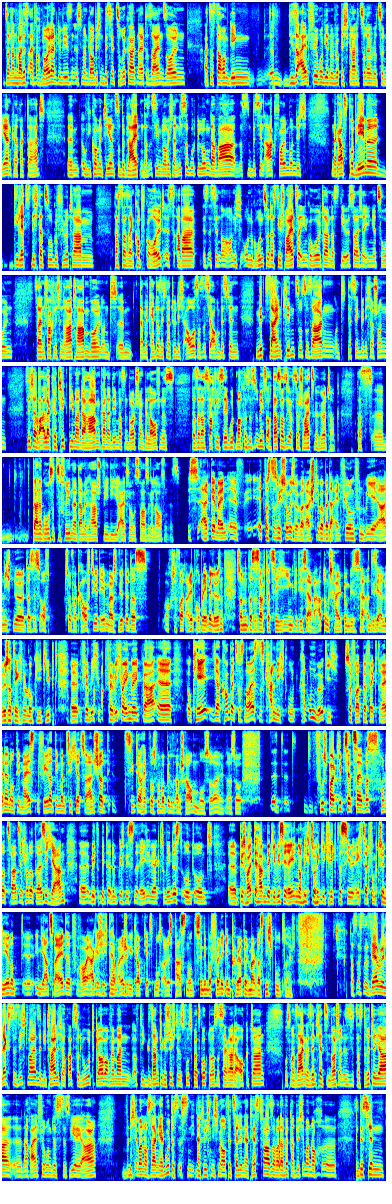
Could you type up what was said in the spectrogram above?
sondern weil es einfach Neuland gewesen ist, man, glaube ich, ein bisschen zurückhaltender hätte sein sollen, als es darum ging, ähm, diese Einführung, die nun wirklich geradezu revolutionären Charakter hat, ähm, irgendwie kommentieren zu begleiten. Das ist ihm, glaube ich, dann nicht so gut gelungen, da war das ein bisschen arg vollmundig und da gab es Probleme, die letztlich dazu geführt haben, dass da sein Kopf gerollt ist. Aber es ist ja auch nicht ohne Grund so, dass die Schweizer ihn geholt haben, dass die Österreicher ihn jetzt holen, seinen fachlichen Rat haben wollen. Und ähm, damit kennt er sich natürlich aus. Das ist ja auch ein bisschen mit sein Kind sozusagen. Und deswegen bin ich da schon sicher bei aller Kritik, die man da haben kann, an dem, was in Deutschland gelaufen ist, dass er das fachlich sehr gut macht. Das ist übrigens auch das, was ich aus der Schweiz gehört habe. Dass äh, da eine große Zufriedenheit damit herrscht, wie die Einführungsphase gelaufen ist. Ist allgemein äh, etwas, das mich sowieso überrascht, immer bei der Einführung von VAR. Nicht nur, dass es oft so verkauft wird, eben als würde das auch sofort alle Probleme lösen, sondern dass es auch tatsächlich irgendwie diese Erwartungshaltung diese, an diese Erlösertechnologie gibt. Äh, für, mich, für mich war irgendwie klar, äh, okay, ja, kommt jetzt was Neues, das kann nicht, un, kann unmöglich sofort perfekt rennen und die meisten Fehler, die man sich jetzt so anschaut, sind ja auch etwas, wo man ein bisschen dran schrauben muss, oder? Also Fußball gibt es jetzt seit was 120, 130 Jahren äh, mit, mit einem gewissen Regelwerk zumindest und, und äh, bis heute haben wir gewisse Regeln noch nicht so hingekriegt, dass sie in Echtzeit funktionieren und äh, im Jahr zwei der VR-Geschichte haben alle schon geglaubt, jetzt muss alles passen und sind immer völlig empört, wenn mal was nicht gut läuft. Das ist eine sehr relaxte Sichtweise, die teile ich auch absolut. Ich glaube auch, wenn man auf die gesamte Geschichte des Fußballs guckt, du hast es ja gerade auch getan, muss man sagen, wir sind jetzt in Deutschland ist es jetzt das dritte Jahr äh, nach Einführung des, des VAR würde ich immer noch sagen, ja gut, das ist natürlich nicht mehr offiziell in der Testphase, aber da wird natürlich immer noch äh, ein bisschen,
